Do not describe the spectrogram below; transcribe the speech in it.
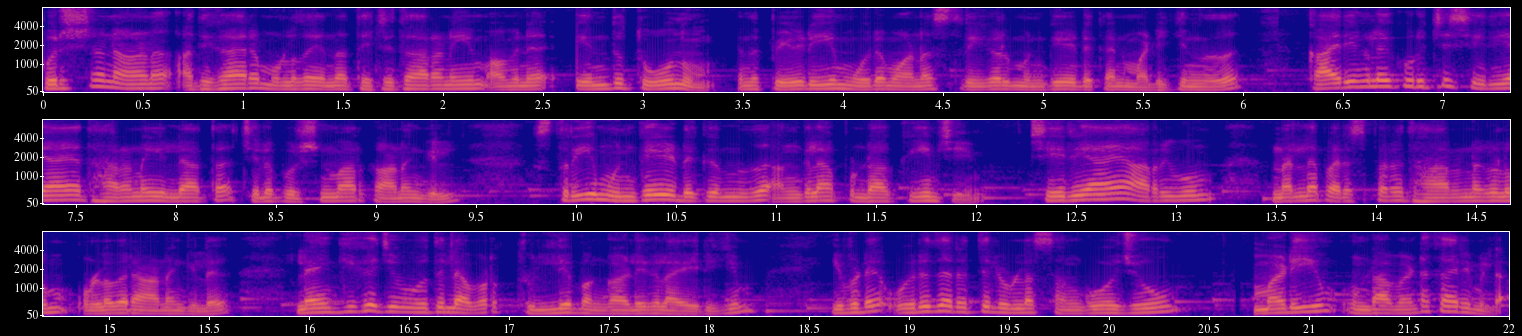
പുരുഷനാണ് അധികാരമുള്ളത് എന്ന തെറ്റിദ്ധാരണയും അവന് എന്തു തോന്നും എന്ന പേടിയും മൂലമാണ് സ്ത്രീകൾ മുൻകൈ എടുക്കാൻ മടിക്കുന്നത്. കാര്യങ്ങളെക്കുറിച്ച് ശരിയായ ധാരണയില്ലാത്ത ചില പുരുഷന്മാർക്കാണെങ്കിൽ സ്ത്രീ മുൻകൈ എടുക്കുന്നത് അങ്കലാപ്പുണ്ടാക്കുകയും ചെയ്യും. ശരിയായ അറിവും നല്ല പരസ്പര ധാരണകളും ഉള്ളവരാണെങ്കിൽ ലൈംഗിക ജീവിതത്തിൽ അവർ തുല്യ പങ്കാളികളായിരിക്കും. ഇവിടെ ഒരു തരത്തിലുള്ള സങ്കോചവും മടിയും ഉണ്ടാവേണ്ട കാര്യമില്ല.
